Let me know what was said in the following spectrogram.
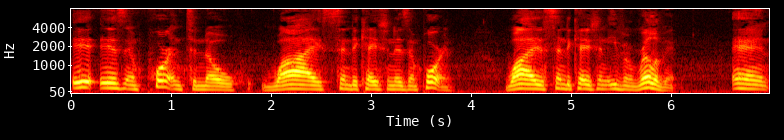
it is important to know why syndication is important. Why is syndication even relevant? And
